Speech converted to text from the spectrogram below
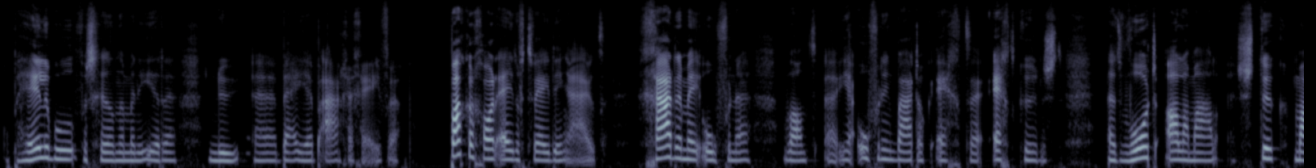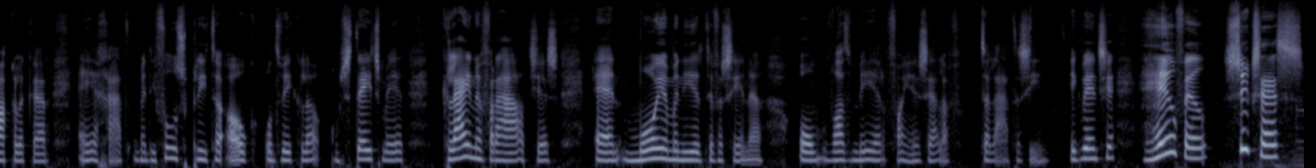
op een heleboel verschillende manieren nu uh, bij je heb aangegeven. Pak er gewoon één of twee dingen uit. Ga ermee oefenen, want uh, ja, oefening baart ook echt, uh, echt kunst. Het wordt allemaal een stuk makkelijker en je gaat met die voelsprieten ook ontwikkelen om steeds meer kleine verhaaltjes en mooie manieren te verzinnen om wat meer van jezelf te laten zien. Ik wens je heel veel succes!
